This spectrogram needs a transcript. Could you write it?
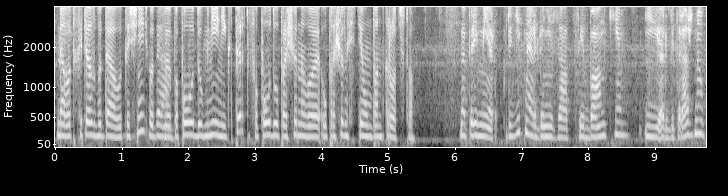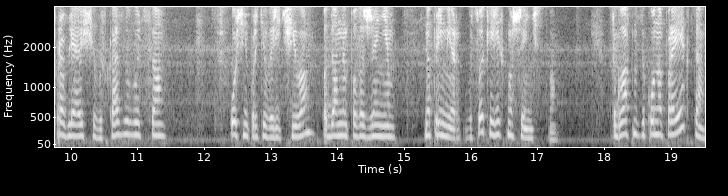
Да, вот хотелось бы, да, уточнить вот Да. по поводу мнений экспертов, по поводу упрощенного, упрощенной системы банкротства. Например, кредитные организации, банки и арбитражные управляющие высказываются очень противоречиво по данным положениям. Например, высокий риск мошенничества. Согласно законопроекта,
